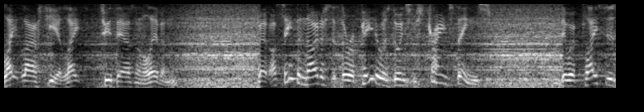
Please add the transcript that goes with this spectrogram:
late last year, late 2011, that I seemed to notice that the repeater was doing some strange things. There were places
